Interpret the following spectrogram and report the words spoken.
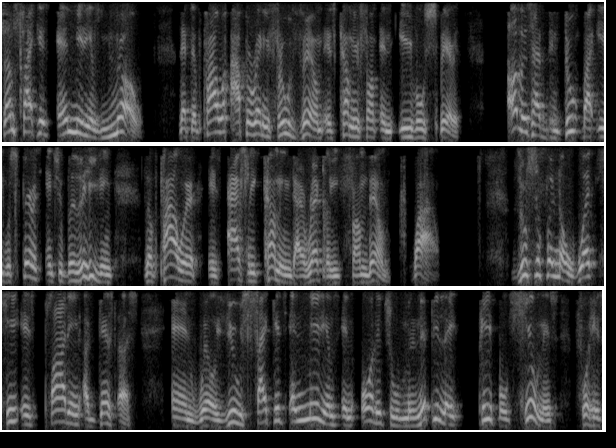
Some psychics and mediums know that the power operating through them is coming from an evil spirit. Others have been duped by evil spirits into believing the power is actually coming directly from them. Wow. Lucifer know what he is plotting against us and will use psychics and mediums in order to manipulate people, humans, for his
